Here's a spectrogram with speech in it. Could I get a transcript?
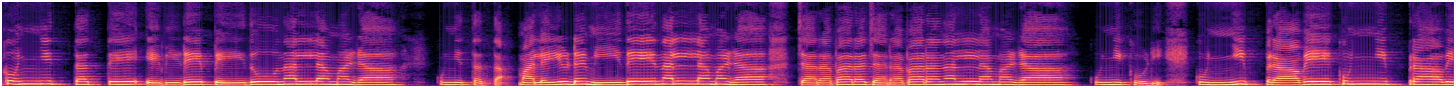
കുഞ്ഞിത്തത്തെ എവിടെ പെയ്തു നല്ല മഴ? കുഞ്ഞിത്തത്ത മലയുടെ മീതെ നല്ല മഴ. ചറപറ ചറപറ നല്ല മഴ. കുഞ്ഞിക്കോഴി കുഞ്ഞിപ്രാവേ കുഞ്ഞിപ്രാവേ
